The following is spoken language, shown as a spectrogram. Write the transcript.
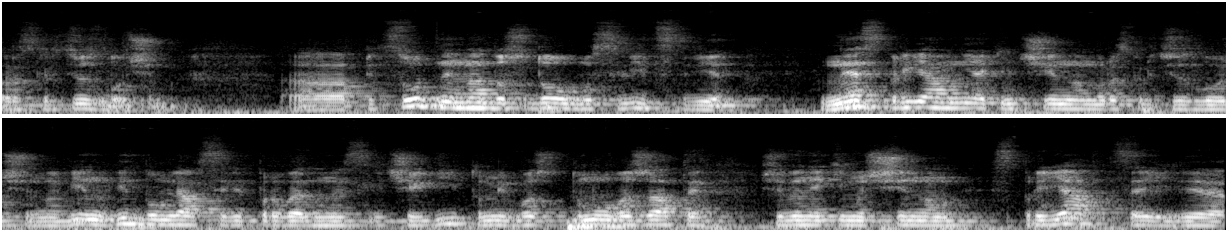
розкриттю злочину. Підсудний на досудовому слідстві не сприяв ніяким чином розкриттю злочину. Він відмовлявся від проведення слідчих дій, тому вважати, що він якимось чином сприяв, це є,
